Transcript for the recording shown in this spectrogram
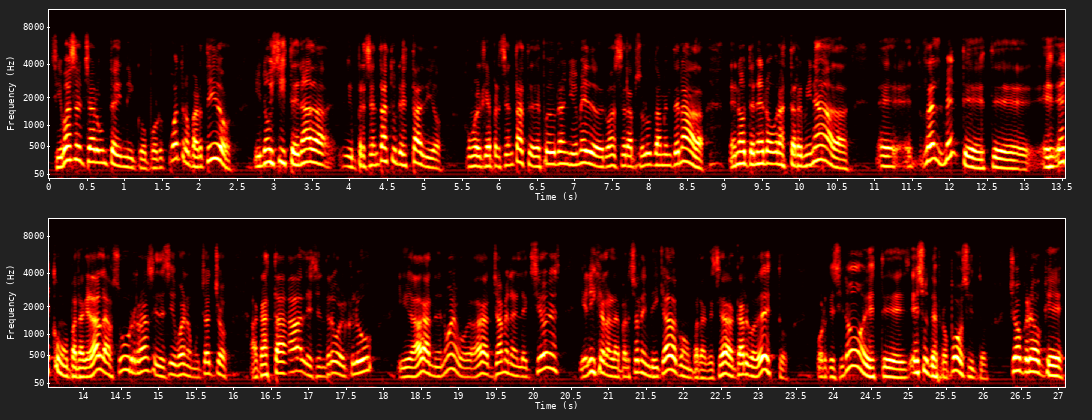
Si vas a echar un técnico por cuatro partidos y no hiciste nada, y presentaste un estadio como el que presentaste después de un año y medio de no hacer absolutamente nada, de no tener obras terminadas. Eh, realmente este, es, como para quedar las urras y decir, bueno muchachos, acá está, les entrego el club y hagan de nuevo, llamen a elecciones y elijan a la persona indicada como para que se haga cargo de esto, porque si no, este, es un despropósito. Yo creo que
